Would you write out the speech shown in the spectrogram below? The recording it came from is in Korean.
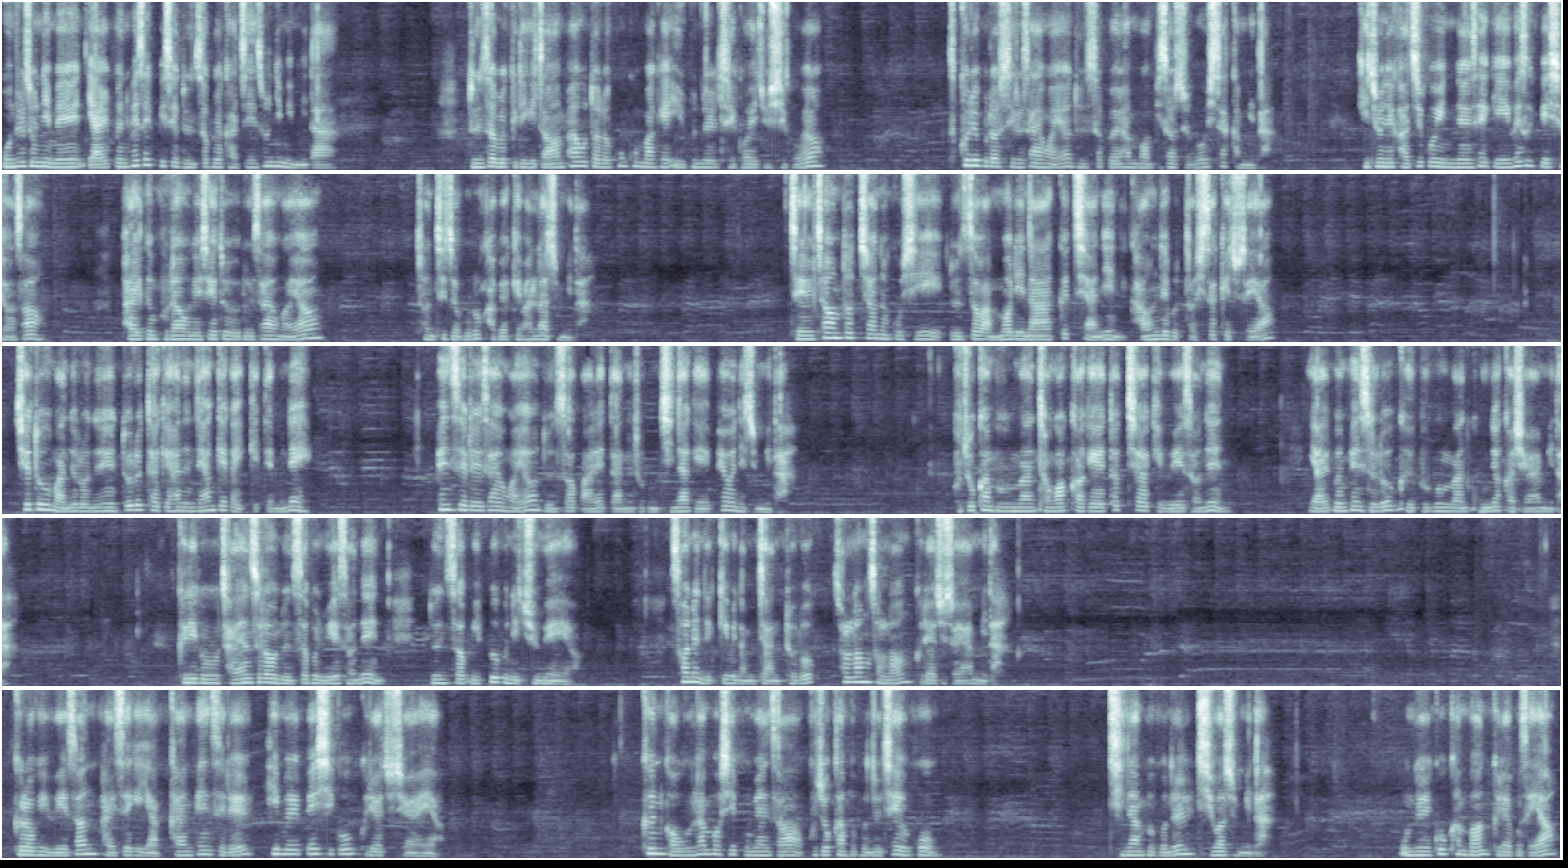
오늘 손님은 얇은 회색빛의 눈썹을 가진 손님입니다. 눈썹을 그리기 전 파우더로 꼼꼼하게 유분을 제거해 주시고요. 스크류 브러쉬를 사용하여 눈썹을 한번 빗어주고 시작합니다. 기존에 가지고 있는 색이 회색빛이어서 밝은 브라운의 섀도우를 사용하여 전체적으로 가볍게 발라줍니다. 제일 처음 터치하는 곳이 눈썹 앞머리나 끝이 아닌 가운데부터 시작해주세요. 섀도우만으로는 또렷하게 하는데 한계가 있기 때문에 펜슬을 사용하여 눈썹 아랫단을 조금 진하게 표현해 줍니다. 부족한 부분만 정확하게 터치하기 위해서는 얇은 펜슬로 그 부분만 공략하셔야 합니다. 그리고 자연스러운 눈썹을 위해서는 눈썹 윗부분이 중요해요. 선의 느낌이 남지 않도록 설렁설렁 그려주셔야 합니다. 그러기 위해선 발색이 약한 펜슬을 힘을 빼시고 그려주셔야 해요. 큰 거울을 한 번씩 보면서 부족한 부분을 채우고 진한 부분을 지워줍니다. 오늘 꼭 한번 그려보세요.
